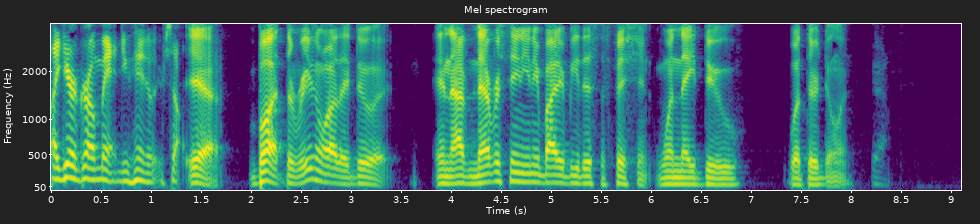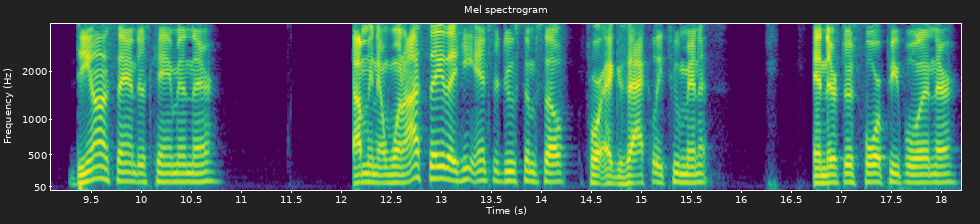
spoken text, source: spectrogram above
Like you're a grown man, you handle it yourself. Yeah. But the reason why they do it, and I've never seen anybody be this efficient when they do what they're doing. Yeah. Deion Sanders came in there. I mean, and when I say that he introduced himself for exactly two minutes, and there's there's four people in there,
